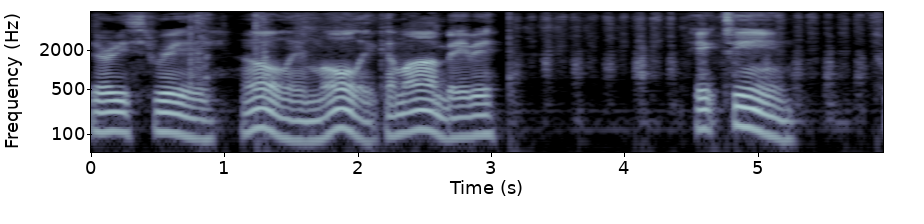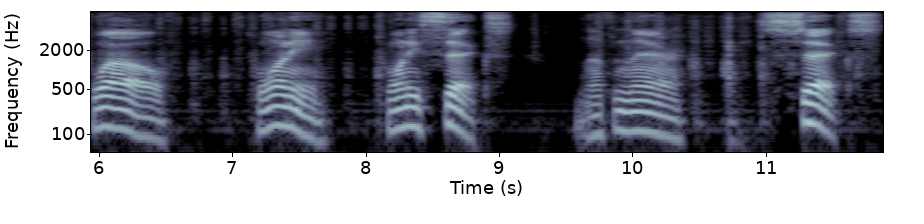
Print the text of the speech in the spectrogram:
33. Holy moly. Come on, baby. 18. 12. 20. 26. Nothing there. 6.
